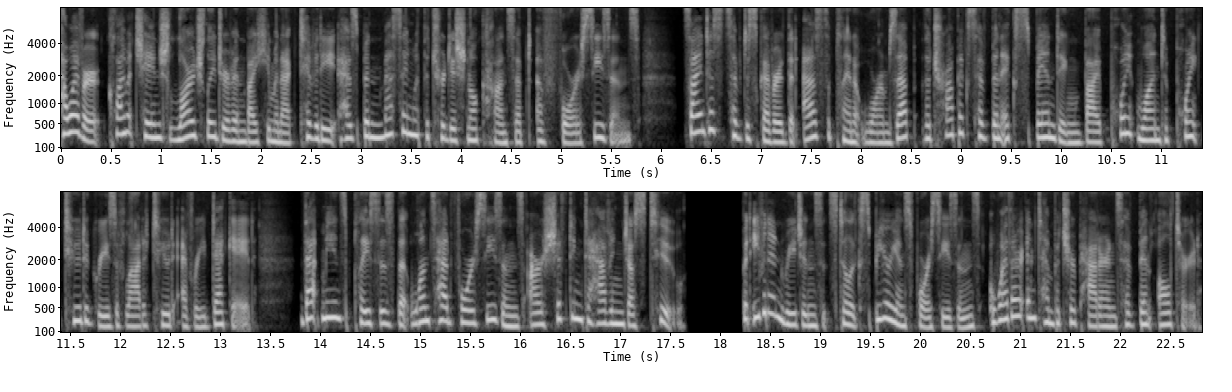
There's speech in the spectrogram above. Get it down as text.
However, climate change, largely driven by human activity, has been messing with the traditional concept of four seasons. Scientists have discovered that as the planet warms up, the tropics have been expanding by 0.1 to 0.2 degrees of latitude every decade. That means places that once had four seasons are shifting to having just two. But even in regions that still experience four seasons, weather and temperature patterns have been altered.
